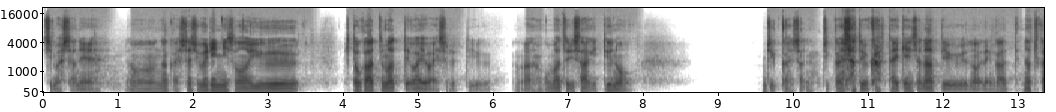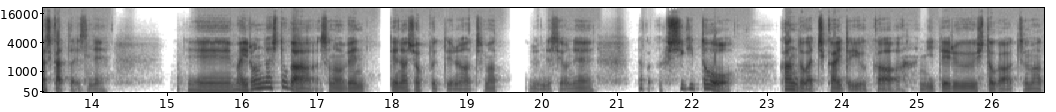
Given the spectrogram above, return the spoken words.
しましたね。うん、なんか久しぶりにそういう人が集まってワイワイするっていう、あお祭り騒ぎっていうのを実感した、実感したというか 体験したなっていうのがあって懐かしかったですね。で、まあいろんな人がそのベンテナショップっていうのは集まるんですよね。なんか不思議と感度が近いというか似てる人が集まっ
